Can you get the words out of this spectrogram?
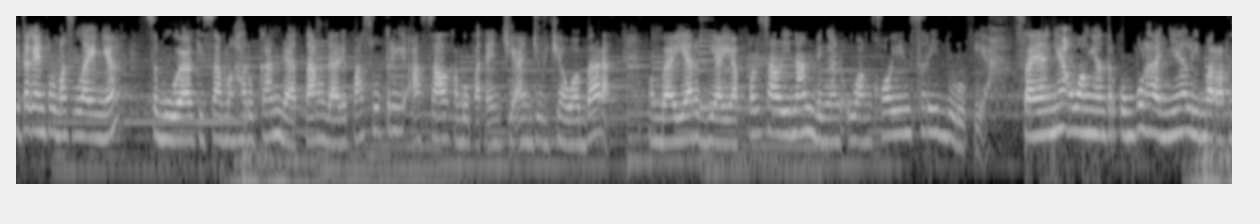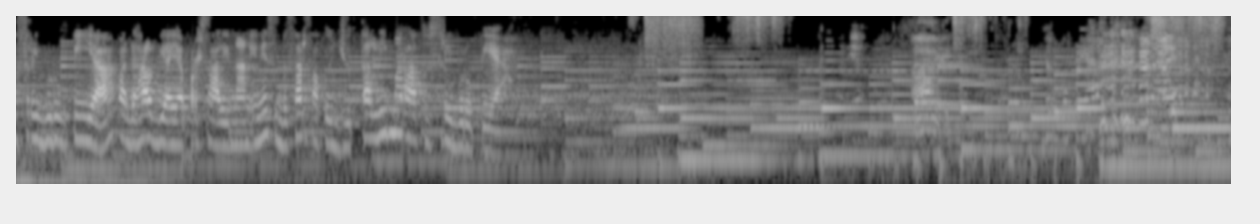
Kita ke informasi lainnya, sebuah kisah mengharukan datang dari Pasutri asal Kabupaten Cianjur, Jawa Barat, membayar biaya persalinan dengan uang koin Rp1.000. Sayangnya uang yang terkumpul hanya Rp500.000, padahal biaya persalinan ini sebesar Rp1.500.000.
